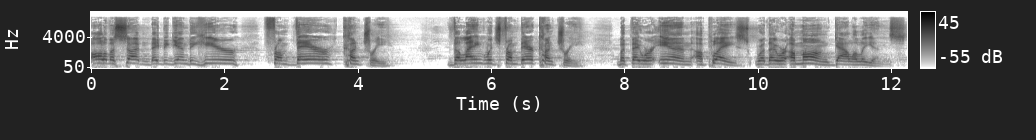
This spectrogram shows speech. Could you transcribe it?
All of a sudden, they begin to hear from their country, the language from their country but they were in a place where they were among Galileans.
